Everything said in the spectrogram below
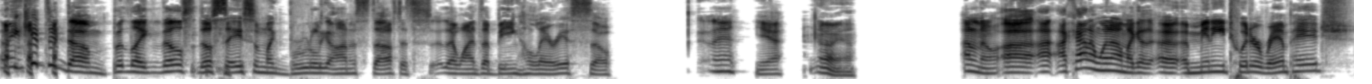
I mean, kids are dumb, but like they'll they'll say some like brutally honest stuff that's that winds up being hilarious. So, eh, yeah. Oh yeah, I don't know. Uh, I I kind of went on like a, a, a mini Twitter rampage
